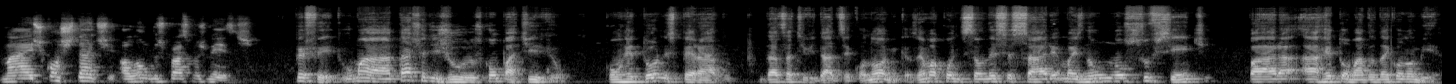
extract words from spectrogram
mais constante ao longo dos próximos meses? Perfeito. Uma taxa de juros compatível com o retorno esperado das atividades econômicas é uma condição necessária, mas não, não suficiente para a retomada da economia.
